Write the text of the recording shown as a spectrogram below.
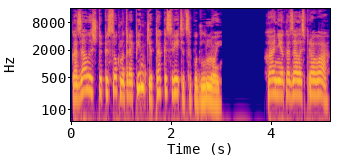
Казалось, что песок на тропинке так и светится под луной. Хани оказалась права.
